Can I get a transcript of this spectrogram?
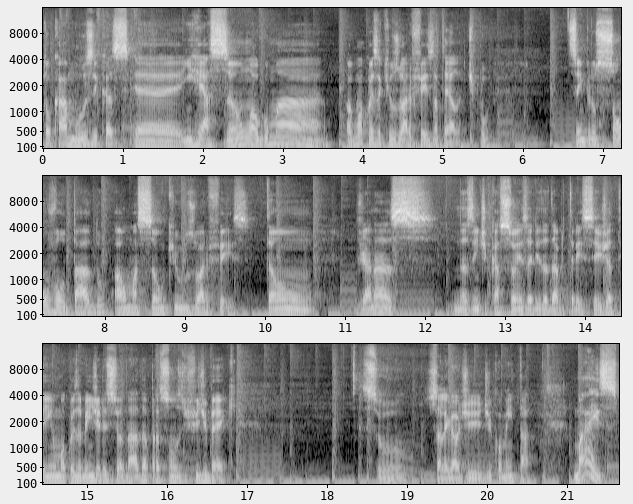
tocar músicas é, em reação a alguma, alguma coisa que o usuário fez na tela. Tipo, sempre o som voltado a uma ação que o usuário fez. Então, já nas, nas indicações ali da W3C já tem uma coisa bem direcionada para sons de feedback. Isso, isso é legal de, de comentar. Mas,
